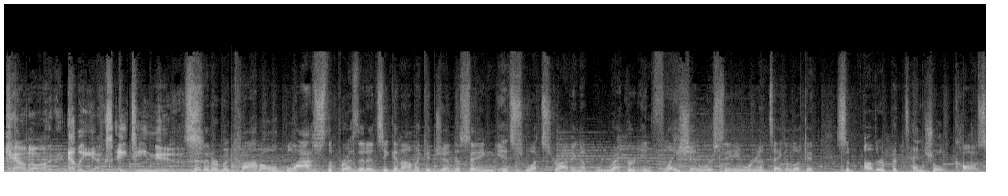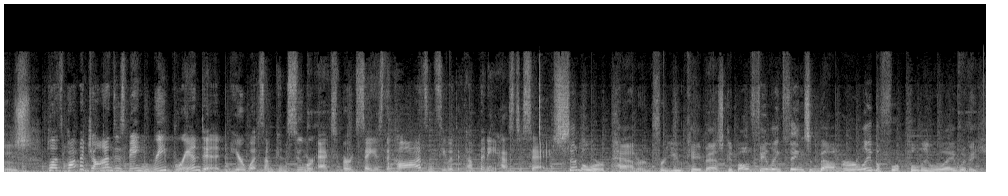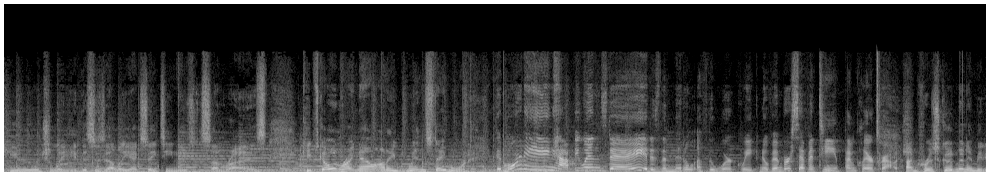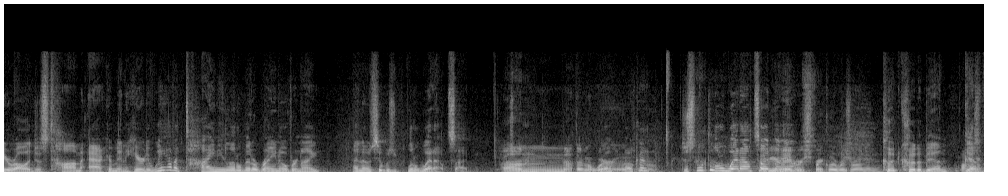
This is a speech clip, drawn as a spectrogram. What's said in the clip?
Count on LEX 18 News. Senator McConnell blasts the president's economic agenda, saying it's what's driving up record inflation we're seeing. We're going to take a look at some other potential causes. Plus, Papa John's is being rebranded. Hear what some consumer experts say is the cause and see what the company has to say. Similar pattern for UK basketball, feeling things about early before pulling away with a huge lead. This is LEX 18 News at Sunrise. Keeps going right now on a Wednesday morning. Good morning. Happy Wednesday. It is the middle of the work week, November 17th. I'm Claire Crouch. I'm Chris Goodman and meteorologist Tom Ackerman here. Did we have a tiny little bit of rain overnight? I noticed it was a little wet outside. Um, not that I'm aware No? of. Okay. no. Just looked a little wet outside Maybe your neighbor's house. sprinkler was running. Could could have been. Yeah.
